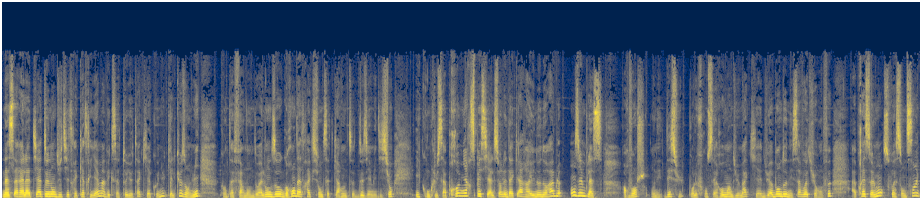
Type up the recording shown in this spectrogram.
Nasser El Attiyah, tenant du titre, est quatrième avec sa Toyota qui a connu quelques ennuis. Quant à Fernando Alonso, grande attraction de cette 42e édition, il conclut sa première spéciale sur le Dakar à une honorable 11e place. En revanche, on est déçu pour le français Romain Dumas qui a dû abandonner sa voiture en feu après seulement 65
